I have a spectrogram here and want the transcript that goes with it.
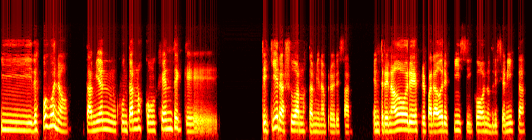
Y después, bueno, también juntarnos con gente que, que quiera ayudarnos también a progresar. Entrenadores, preparadores físicos, nutricionistas,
